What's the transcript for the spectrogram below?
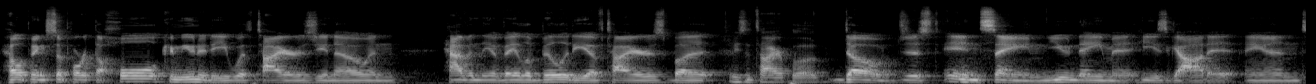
helping support the whole community with tires, you know, and having the availability of tires. But He's a tire plug. Doe, just insane. You name it, he's got it. And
